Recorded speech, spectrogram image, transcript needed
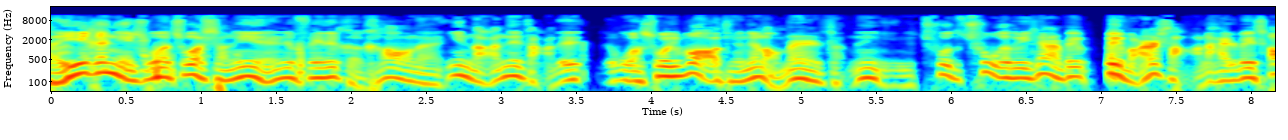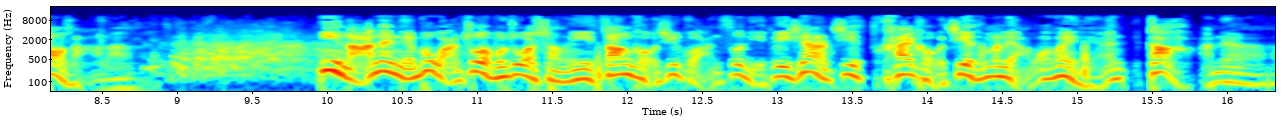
谁跟你说做生意人就非得可靠呢？一男的咋的？我说句不好听的，老妹儿怎么你处处个对象被被玩傻了，还是被操傻了？一男的你不管做不做生意，张口去管自己对象借开口借他们两万块钱，干啥呢？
